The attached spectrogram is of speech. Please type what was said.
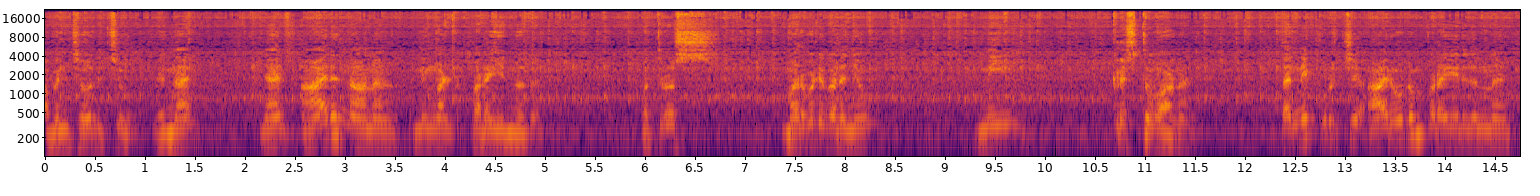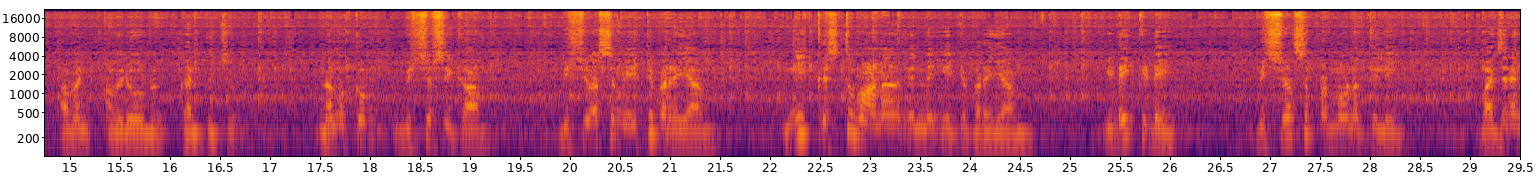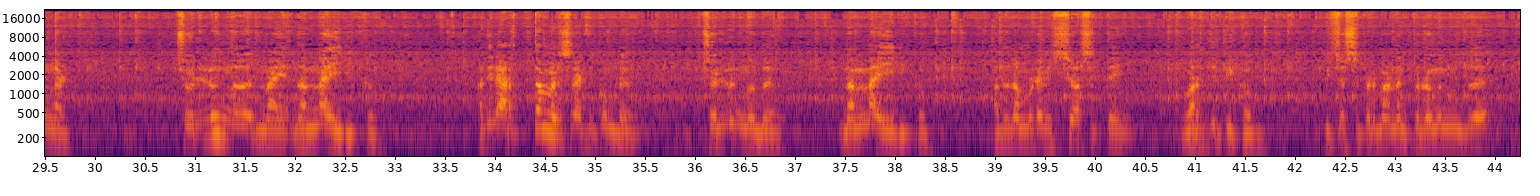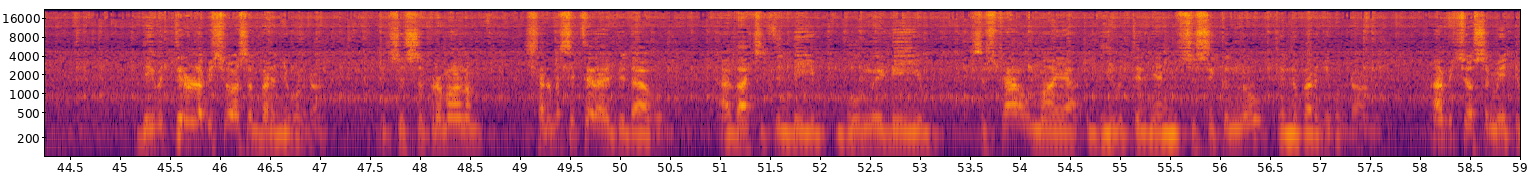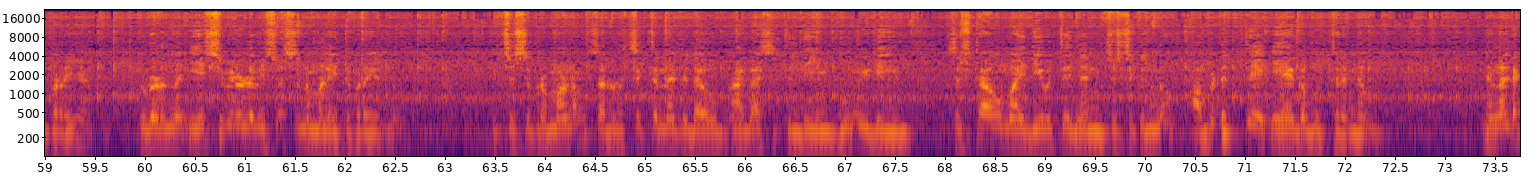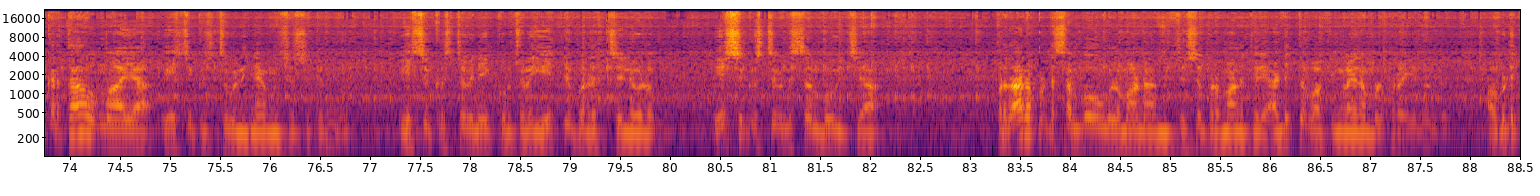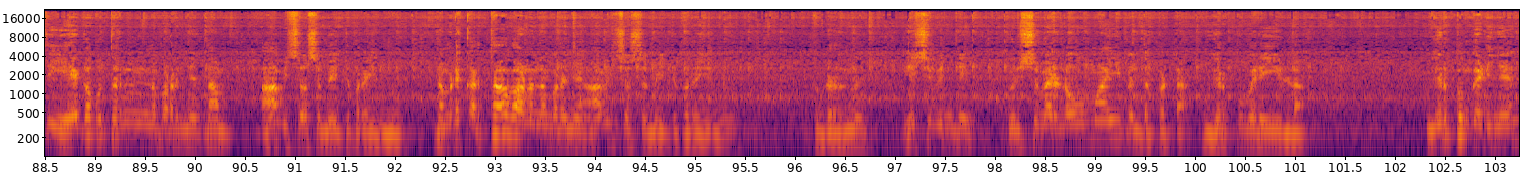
അവൻ ചോദിച്ചു എന്നാൽ ഞാൻ ആരെന്നാണ് നിങ്ങൾ പറയുന്നത്? പത്രോസ് മറുപടി പറഞ്ഞു നീ ക്രിസ്തുവാണ്. തന്നെക്കുറിച്ച് ആരോടും പറയരുതെന്ന് അവൻ അവരോട് കൽപ്പിച്ചു. നമുക്കും വിശ്വസിക്കാം വിശ്വാസം ഏറ്റുപറയാം. നീ ക്രിസ്തുവാണ് എന്ന് ഏറ്റുപറയാം. ഇടയ്ക്കിടെ വിശ്വാസ പ്രമാണത്തിലെ വചനങ്ങൾ ചൊല്ലുന്നത് നയ- നന്നായിരിക്കും. അതിലർത്ഥം മനസ്സിലാക്കിക്കൊണ്ട് ചൊല്ലുന്നത് നന്നായിരിക്കും. അത് നമ്മുടെ വിശ്വാസത്തെ വർദ്ധിപ്പിക്കും. വിശ്വാസ പ്രമാണം തുടങ്ങുന്നത്. ദൈവത്തിലുള്ള വിശ്വാസം പറഞ്ഞുകൊണ്ടാണ്. വിശ്വാസ പ്രമാണം സർവശക്തരായ പിതാവും ആകാശത്തിന്റെയും ഭൂമിയുടെയും സൃഷ്ടാവുമായ ദൈവത്തിൽ ഞാൻ വിശ്വസിക്കുന്നു എന്ന് പറഞ്ഞുകൊണ്ടാണ് ആ വിശ്വാസം ഏറ്റുപറയുക. തുടർന്ന് യേശുവിലുള്ള വിശ്വാസം നമ്മൾ ഏറ്റുപറയുന്നു. വിശ്വസ പ്രമാണം സർവശക്തനായ പിതാവും ആകാശത്തിന്റെയും ഭൂമിയുടെയും സൃഷ്ടാവുമായ ദൈവത്തെ ഞാൻ വിശ്വസിക്കുന്നു. അവിടുത്തെ ഏകപുത്രനും ഞങ്ങളുടെ കർത്താവുമായ യേശു ക്രിസ്തുവിൽ ഞാൻ വിശ്വസിക്കുന്നു. യേശു ക്രിസ്തുവിനെ കുറിച്ചുള്ള ഏറ്റുപറച്ചിലുകളും യേശു ക്രിസ്തുവിൽ സംഭവിച്ച പ്രധാനപ്പെട്ട സംഭവങ്ങളുമാണ് വിശ്വസ പ്രമാണത്തിലെ അടുത്ത വാക്യങ്ങളായി നമ്മൾ പറയുന്നത്. അവിടുത്തെ ഏകപുത്രൻ എന്ന് പറഞ്ഞ് നാം ആ വിശ്വാസം ഏറ്റു പറയുന്നു നമ്മുടെ കർത്താവാണെന്ന് പറഞ്ഞ് ആ വിശ്വാസം ഏറ്റു പറയുന്നു തുടർന്ന് യേശുവിന്റെ കുരിശുമരണവുമായി ബന്ധപ്പെട്ട ഉയർപ്പ് വരെയുള്ള ഉയർപ്പും കഴിഞ്ഞ്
